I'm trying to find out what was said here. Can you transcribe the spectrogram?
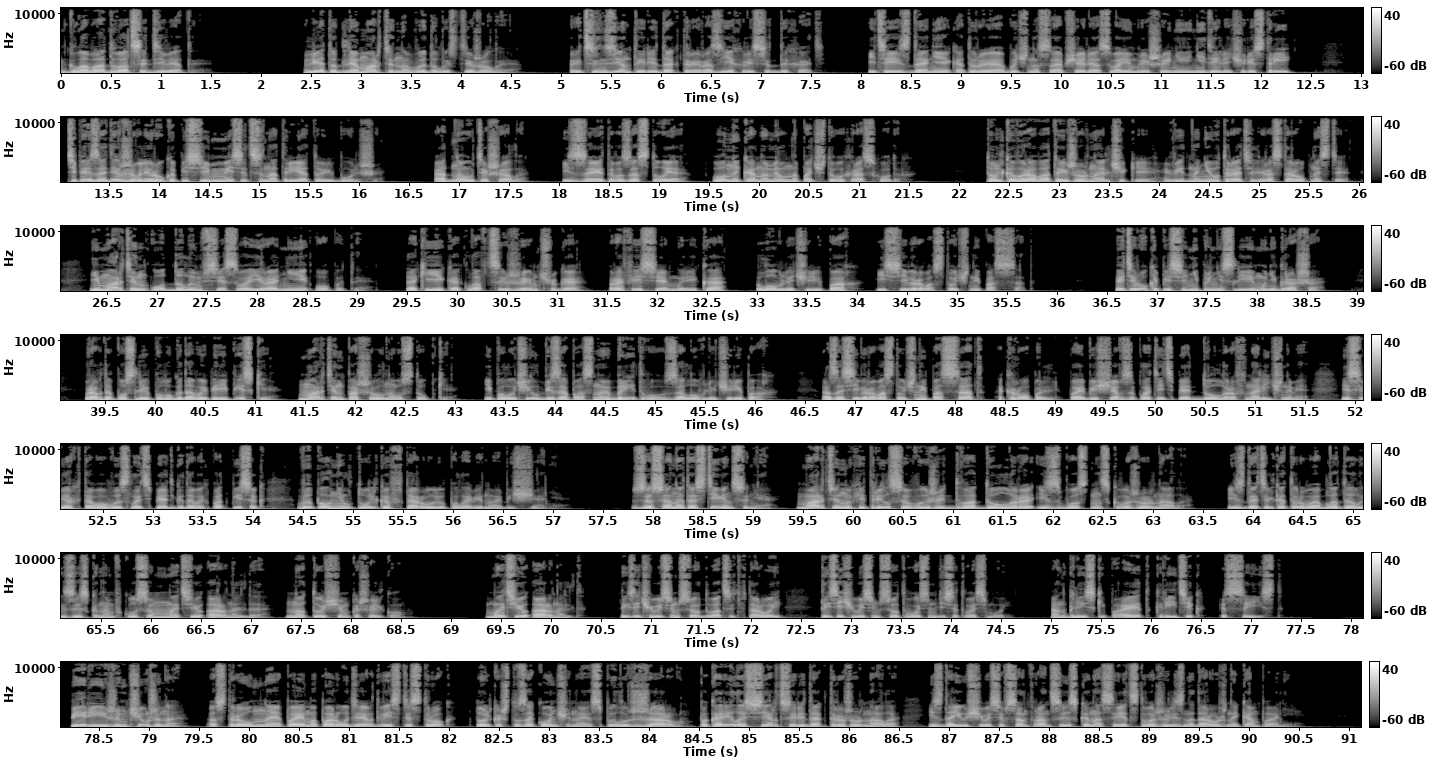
Глава 29. Лето для Мартина выдалось тяжелое. Рецензенты и редакторы разъехались отдыхать. И те издания, которые обычно сообщали о своем решении недели через три, теперь задерживали рукописи месяца на три, а то и больше. Одно утешало. Из-за этого застоя он экономил на почтовых расходах. Только вороватые журнальчики, видно, не утратили расторопности, и Мартин отдал им все свои ранние опыты такие как ловцы жемчуга, профессия моряка, ловля черепах и северо-восточный пассат. Эти рукописи не принесли ему ни гроша. Правда, после полугодовой переписки Мартин пошел на уступки и получил безопасную бритву за ловлю черепах, а за северо-восточный пассат Акрополь, пообещав заплатить 5 долларов наличными и сверх того выслать 5 годовых подписок, выполнил только вторую половину обещания. За сонет о Стивенсоне Мартин ухитрился выжить 2 доллара из бостонского журнала, издатель которого обладал изысканным вкусом Мэтью Арнольда, но тощим кошельком. Мэтью Арнольд, 1822-1888. Английский поэт, критик, эссеист. «Перья и жемчужина» — остроумная поэма-пародия в 200 строк, только что законченная, с пылу с жару, покорилась сердце редактора журнала — издающегося в Сан-Франциско на средства железнодорожной компании.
